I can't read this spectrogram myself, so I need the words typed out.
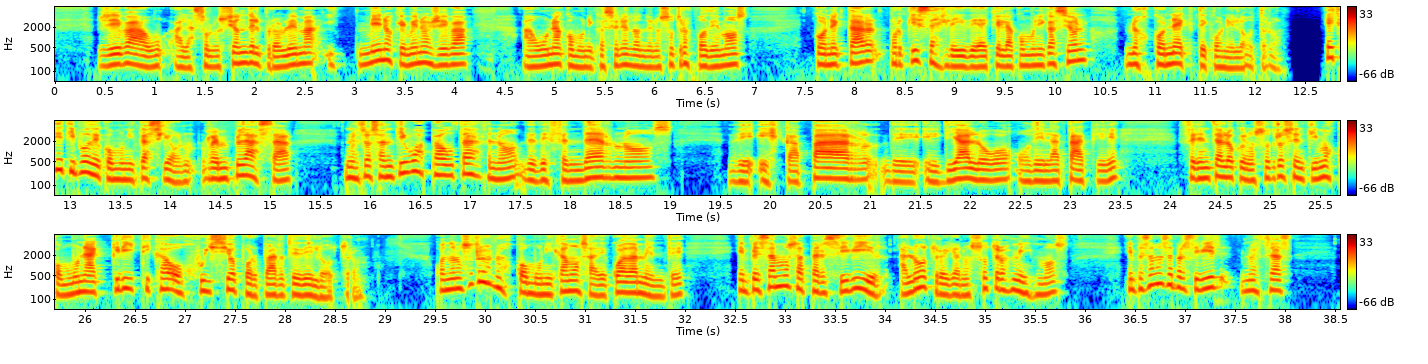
lleva a, la solución del problema y menos que menos lleva a una comunicación en donde nosotros podemos conectar, porque esa es la idea, que la comunicación nos conecte con el otro. Este tipo de comunicación reemplaza nuestras antiguas pautas ¿no? de defendernos, de escapar del diálogo o del ataque frente a lo que nosotros sentimos como una crítica o juicio por parte del otro. Cuando nosotros nos comunicamos adecuadamente, empezamos a percibir al otro y a nosotros mismos, empezamos a percibir nuestras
